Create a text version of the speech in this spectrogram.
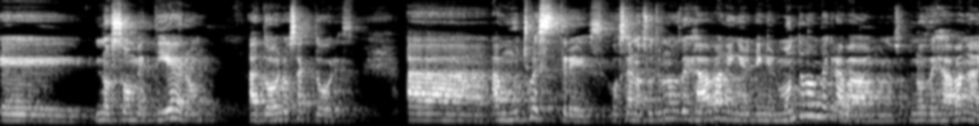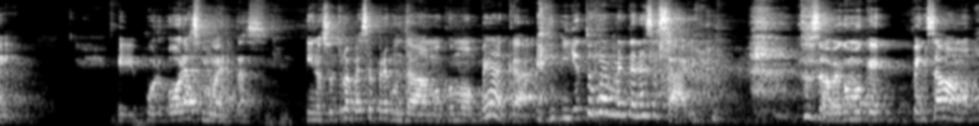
eh, nos sometieron a todos los actores a, a mucho estrés. O sea, nosotros nos dejaban en el, en el monte donde grabábamos, nos, nos dejaban ahí. Eh, por horas muertas. Y nosotros a veces preguntábamos como, ven acá, ¿y esto es realmente necesario? Tú sabes, como que pensábamos,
